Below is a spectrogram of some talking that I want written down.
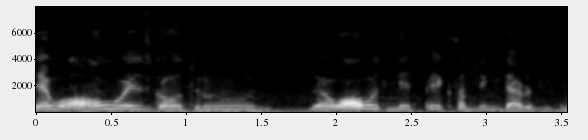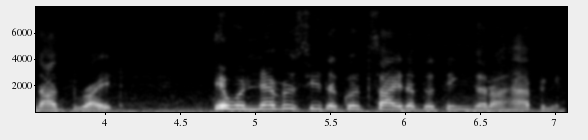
they will always go through. They will always nitpick something that is not right. They will never see the good side of the things that are happening.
